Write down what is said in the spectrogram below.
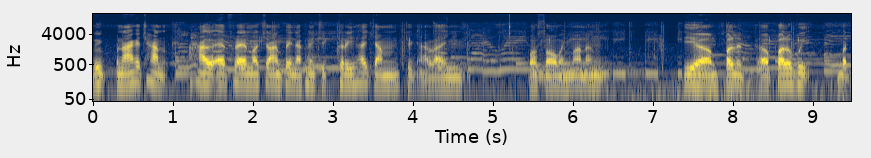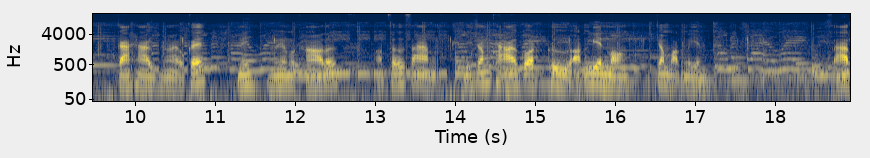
ដូចបណ្ណាគេឆាន់ហៅ add friend មកច្រើនពេកអ្នកគ្នាចុចគ្រីហើយចាំចុចអាឡែងពណ៌សមិញមកហ្នឹងជា7 7វិបិទការហៅហ្នឹងហើយអូខេនេះនេះមកខោទៅអត់ទៅស្អាតនិយាយចំខោគាត់គឺអត់មានហ្មង ចំអត់មានស្អាត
